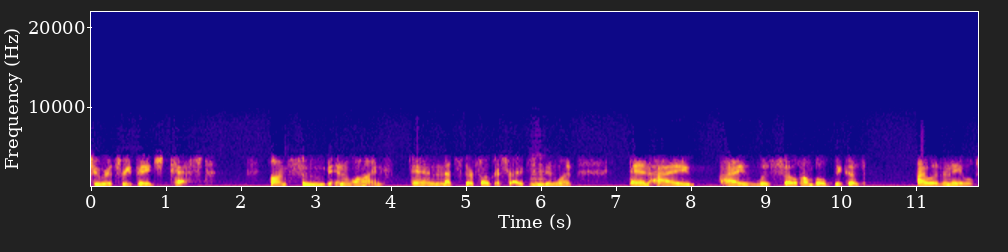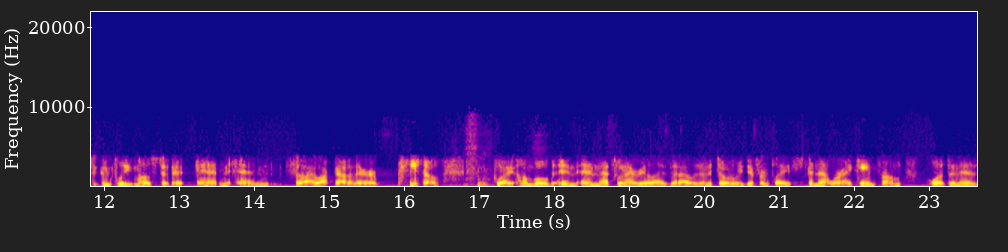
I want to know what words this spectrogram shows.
two or three page test on food and wine. And that's their focus, right? Mm-hmm. And wine. And I I was so humbled because I wasn't able to complete most of it, and and so I walked out of there, you know, quite humbled, and and that's when I realized that I was in a totally different place, and that where I came from wasn't as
